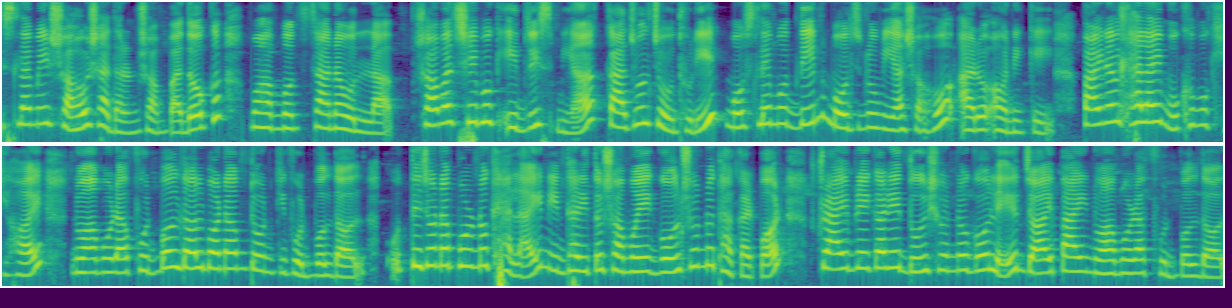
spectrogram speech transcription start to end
ইসলামের সহ সাধারণ সম্পাদক মোহাম্মদ সানাউল্লাহ। সমাজসেবক ইদ্রিস মিয়া, কাজল চৌধুরী মোসলেম উদ্দিন মজনু মিয়া সহ আরও অনেকেই। ফাইনাল খেলায় মুখোমুখি হয় নোয়ামোড়া ফুটবল দল বনাম টনকি ফুটবল দল। উত্তেজনাপূর্ণ খেলায় নির্ধারিত সময়ে গোল শূন্য থাকার পর ট্রাই ব্রেকারে দুই শূন্য গোলে জয় পায় নোয়ামোড়া ফুটবল দল।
